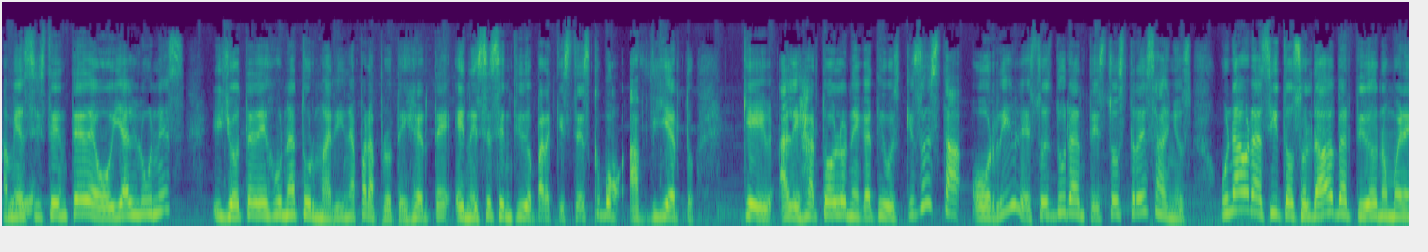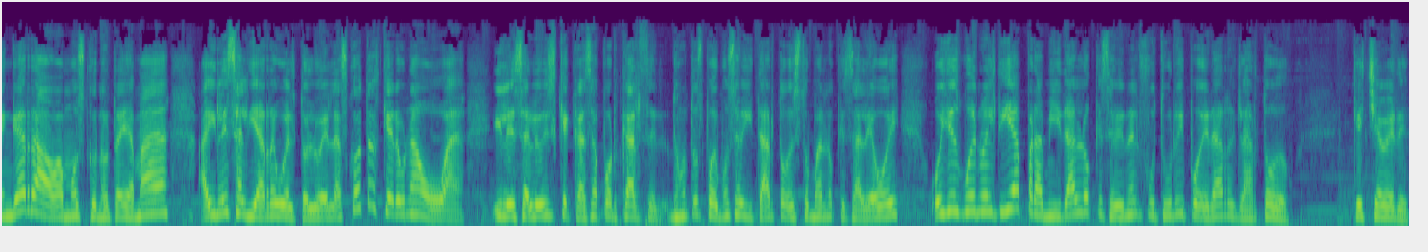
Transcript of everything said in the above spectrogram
a mi Sí. asistente de hoy al lunes y yo te dejo una turmarina para protegerte en ese sentido, para que estés como abierto. Que alejar todo lo negativo. Es que eso está horrible. Esto es durante estos tres años. Un abracito, soldado advertido no muere en guerra. Vamos con otra llamada. Ahí le salía revuelto lo de las cotas, que era una bobada. Y le salió dice que casa por cárcel. Nosotros podemos evitar todo esto malo que sale hoy. Hoy es bueno el día para mirar lo que se ve en el futuro y poder arreglar todo. Qué chévere.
